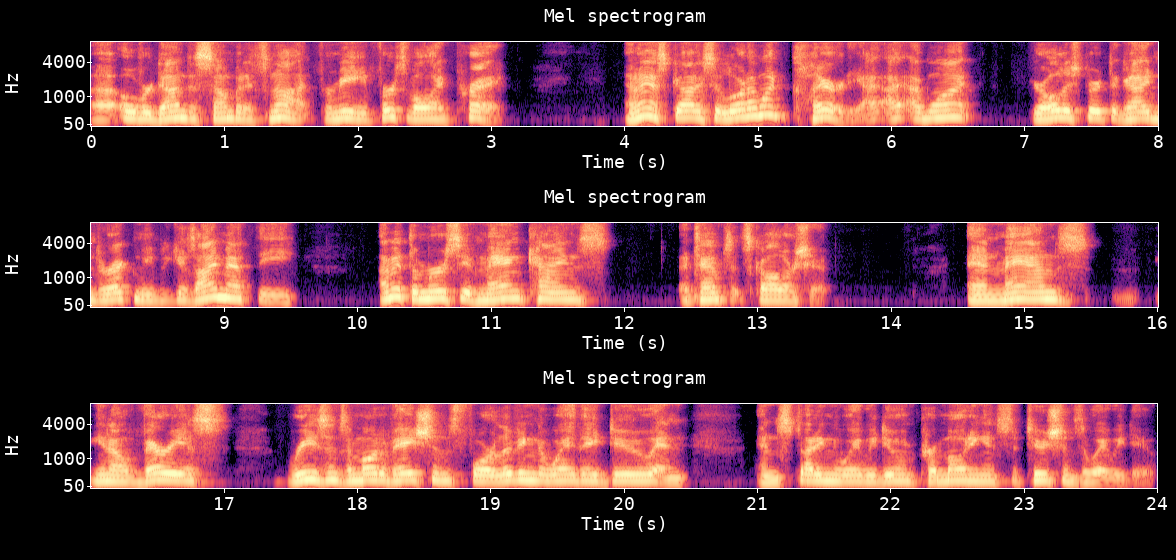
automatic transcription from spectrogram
uh, overdone to some, but it's not. For me, first of all, I pray. And I ask God, I said, Lord, I want clarity. I, I, I want your Holy Spirit to guide and direct me because I'm at the I'm at the mercy of mankind's attempts at scholarship and man's, you know, various reasons and motivations for living the way they do and and studying the way we do and promoting institutions the way we do.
